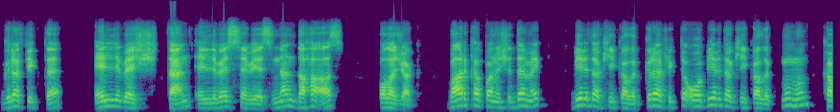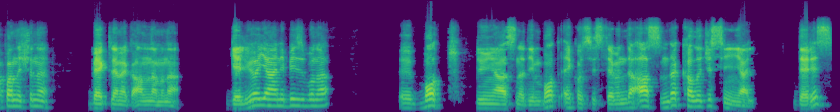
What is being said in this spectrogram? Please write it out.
grafikte 55'ten 55 seviyesinden daha az olacak. Bar kapanışı demek 1 dakikalık grafikte o 1 dakikalık mumun kapanışını beklemek anlamına geliyor. Yani biz buna e, bot dünyasında diyeyim bot ekosisteminde aslında kalıcı sinyal deriz.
